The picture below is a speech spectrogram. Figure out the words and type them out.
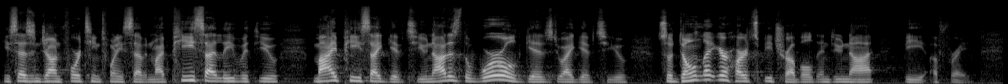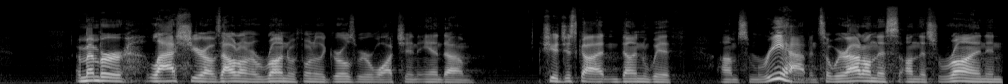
He says in John 14, 27, My peace I leave with you, my peace I give to you. Not as the world gives, do I give to you. So don't let your hearts be troubled and do not be afraid. I remember last year I was out on a run with one of the girls we were watching, and um, she had just gotten done with um, some rehab. And so we were out on this, on this run, and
